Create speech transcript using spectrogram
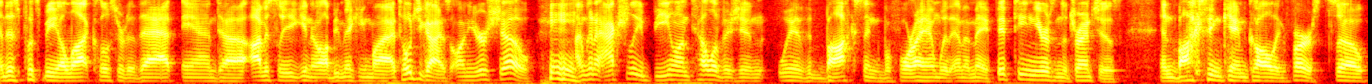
and this puts me a lot closer to that. And uh, obviously, you know, I'll be making my. I told you guys on your show, I'm going to actually be on television with boxing before I am with MMA. 15 years in the trenches, and boxing came calling first. So,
